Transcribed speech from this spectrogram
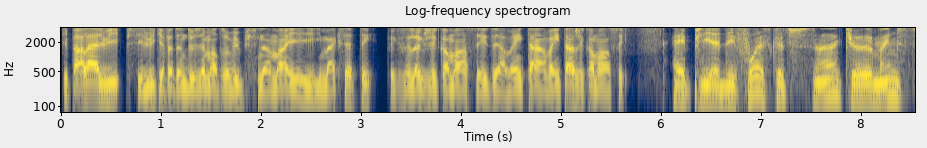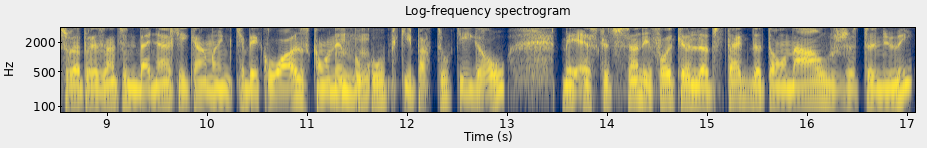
J'ai parlé à lui, puis c'est lui qui a fait une deuxième entrevue, puis finalement, il, il m'a accepté. Fait que c'est là que j'ai commencé. À 20 ans, à 20 ans, j'ai commencé. Et puis, euh, des fois, est-ce que tu sens que même si tu représentes une bannière qui est quand même québécoise, qu'on aime Mhm. beaucoup, puis qui est partout, qui est gros, mais est-ce que tu sens des fois que l'obstacle de ton âge te nuit?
